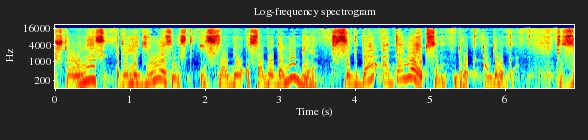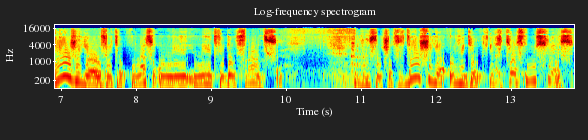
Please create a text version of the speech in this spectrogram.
что у нас религиозность и свободолюбие всегда отдаляются друг от друга. Здесь же я увидел, у нас он имеет в виду Франция, а, значит, здесь же я увидел их тесную связь.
